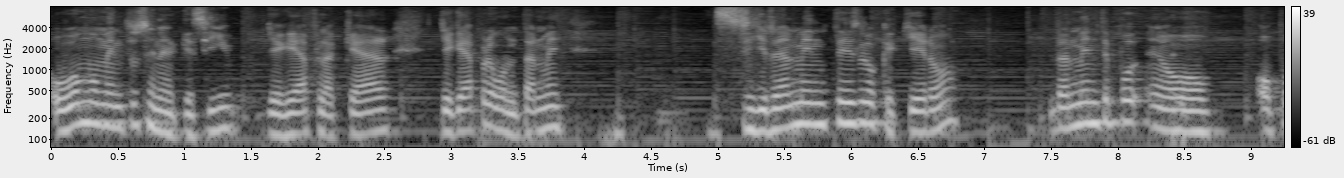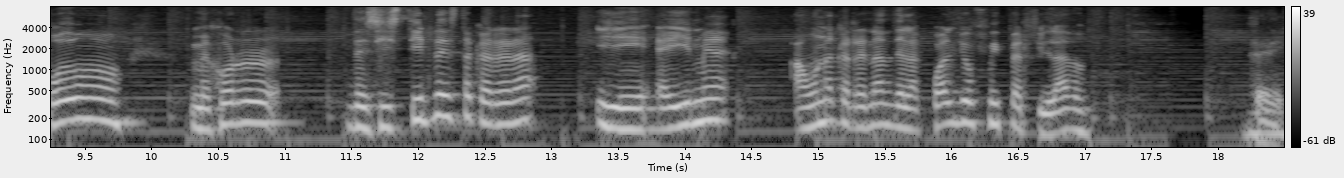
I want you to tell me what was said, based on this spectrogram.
Hubo momentos en el que sí llegué a flaquear, llegué a preguntarme si realmente es lo que quiero, realmente o, o puedo mejor desistir de esta carrera y, e irme a una carrera de la cual yo fui perfilado. Sí,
